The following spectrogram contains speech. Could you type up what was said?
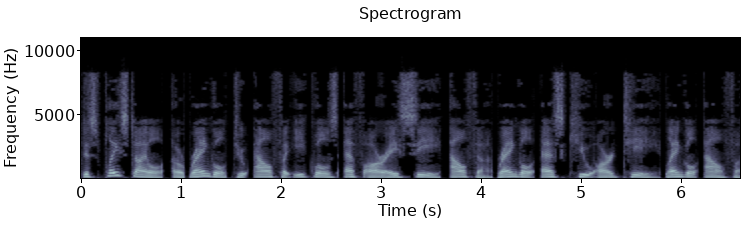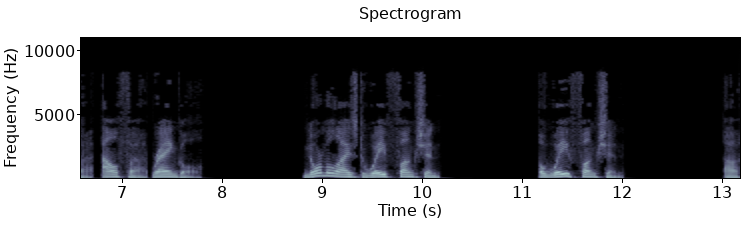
display style a rangle to alpha equals frac alpha rangle sqrt langle alpha alpha rangle normalized wave function. A wave function. A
